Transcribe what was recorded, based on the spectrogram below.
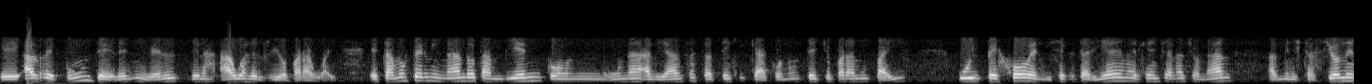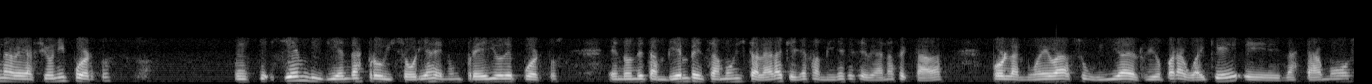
eh, al repunte del nivel de las aguas del río Paraguay. Estamos terminando también con una alianza estratégica con un techo para mi país, UIP Joven y Secretaría de Emergencia Nacional, Administración de Navegación y Puertos, este, 100 viviendas provisorias en un predio de puertos, en donde también pensamos instalar a aquellas familias que se vean afectadas por la nueva subida del río Paraguay, que eh, la estamos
